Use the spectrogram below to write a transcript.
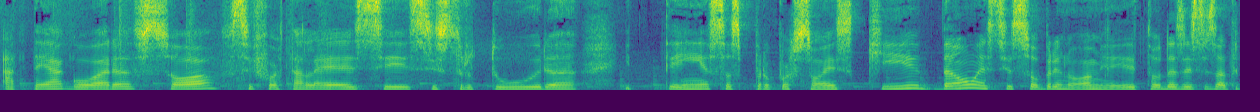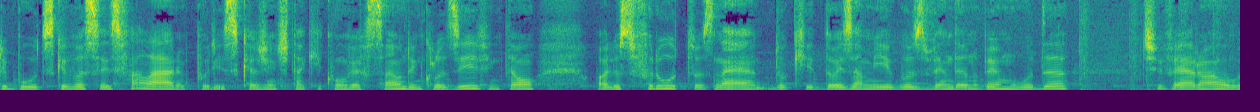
até agora só se fortalece, se estrutura e tem essas proporções que dão esse sobrenome e todos esses atributos que vocês falaram. Por isso que a gente está aqui conversando, inclusive. Então, olha os frutos, né, do que dois amigos vendendo bermuda tiveram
